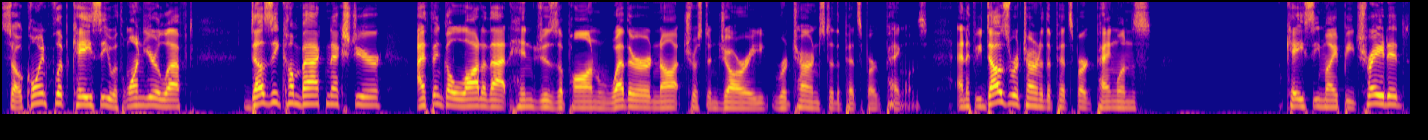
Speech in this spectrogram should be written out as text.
So, coin flip Casey with one year left. Does he come back next year? I think a lot of that hinges upon whether or not Tristan Jarry returns to the Pittsburgh Penguins. And if he does return to the Pittsburgh Penguins, Casey might be traded.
